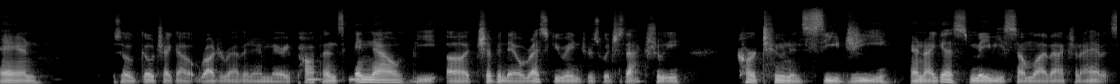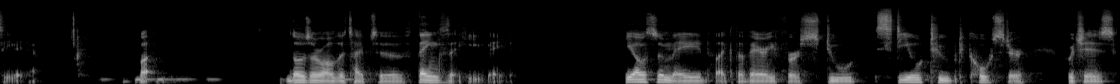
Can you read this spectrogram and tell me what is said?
And so go check out Roger Rabbit and Mary Poppins. And now the uh, Chip 'n Dale Rescue Rangers, which is actually cartoon and CG, and I guess maybe some live action. I haven't seen it yet. But those are all the types of things that he made. He also made like the very first steel tubed coaster, which is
